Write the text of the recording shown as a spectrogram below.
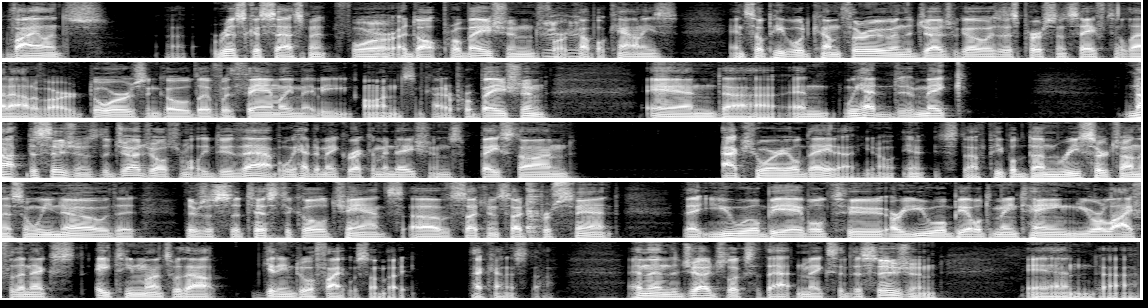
violence uh, risk assessment for mm. adult probation for mm-hmm. a couple counties and so people would come through, and the judge would go, Is this person safe to let out of our doors and go live with family, maybe on some kind of probation? And, uh, and we had to make not decisions, the judge ultimately did that, but we had to make recommendations based on actuarial data, you know, stuff. People done research on this, and we know that there's a statistical chance of such and such percent that you will be able to, or you will be able to maintain your life for the next 18 months without getting into a fight with somebody, that kind of stuff. And then the judge looks at that and makes a decision. And uh,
